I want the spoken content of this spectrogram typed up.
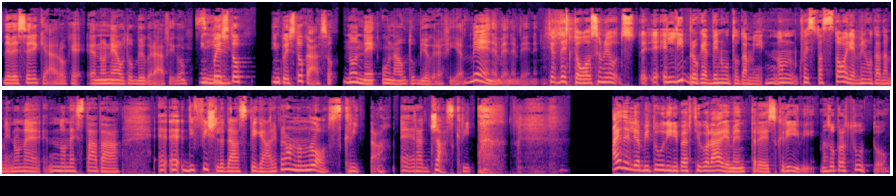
deve essere chiaro che eh, non è autobiografico. Sì. In questo in questo caso non è un'autobiografia. Bene, bene, bene. Ti ho detto, sono, è il libro che è venuto da me, non, questa storia è venuta da me, non è, non è stata... È, è, difficile da spiegare, però non l'ho scritta, era già scritta. Hai delle abitudini particolari mentre scrivi, ma soprattutto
